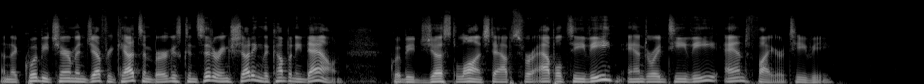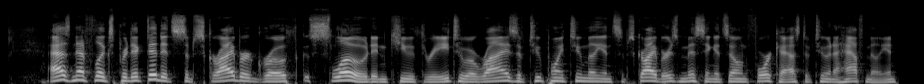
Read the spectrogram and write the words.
and that Quibi chairman Jeffrey Katzenberg is considering shutting the company down. Quibi just launched apps for Apple TV, Android TV, and Fire TV. As Netflix predicted, its subscriber growth slowed in Q3 to a rise of 2.2 million subscribers, missing its own forecast of 2.5 million.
